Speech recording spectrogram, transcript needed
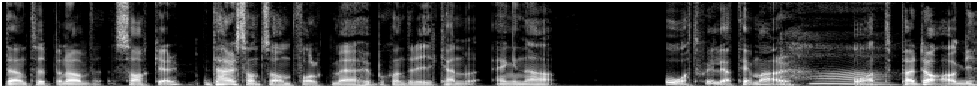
Den typen av saker. Det här är sånt som folk med hypokondri kan ägna åtskilliga timmar åt per dag.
